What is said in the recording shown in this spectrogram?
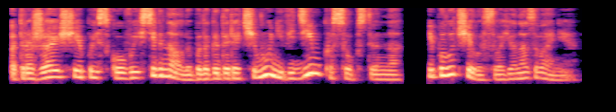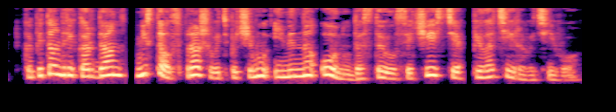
отражающее поисковые сигналы, благодаря чему невидимка, собственно, и получила свое название. Капитан Рикардан не стал спрашивать, почему именно он удостоился чести пилотировать его,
